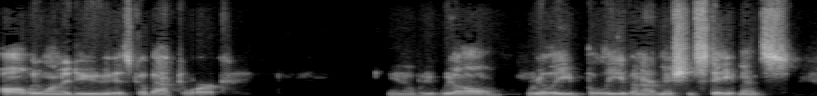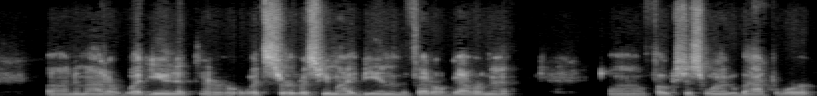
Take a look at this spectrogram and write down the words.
all we want to do is go back to work. You know, we, we all really believe in our mission statements, uh, no matter what unit or what service we might be in in the federal government. Uh, folks just want to go back to work.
